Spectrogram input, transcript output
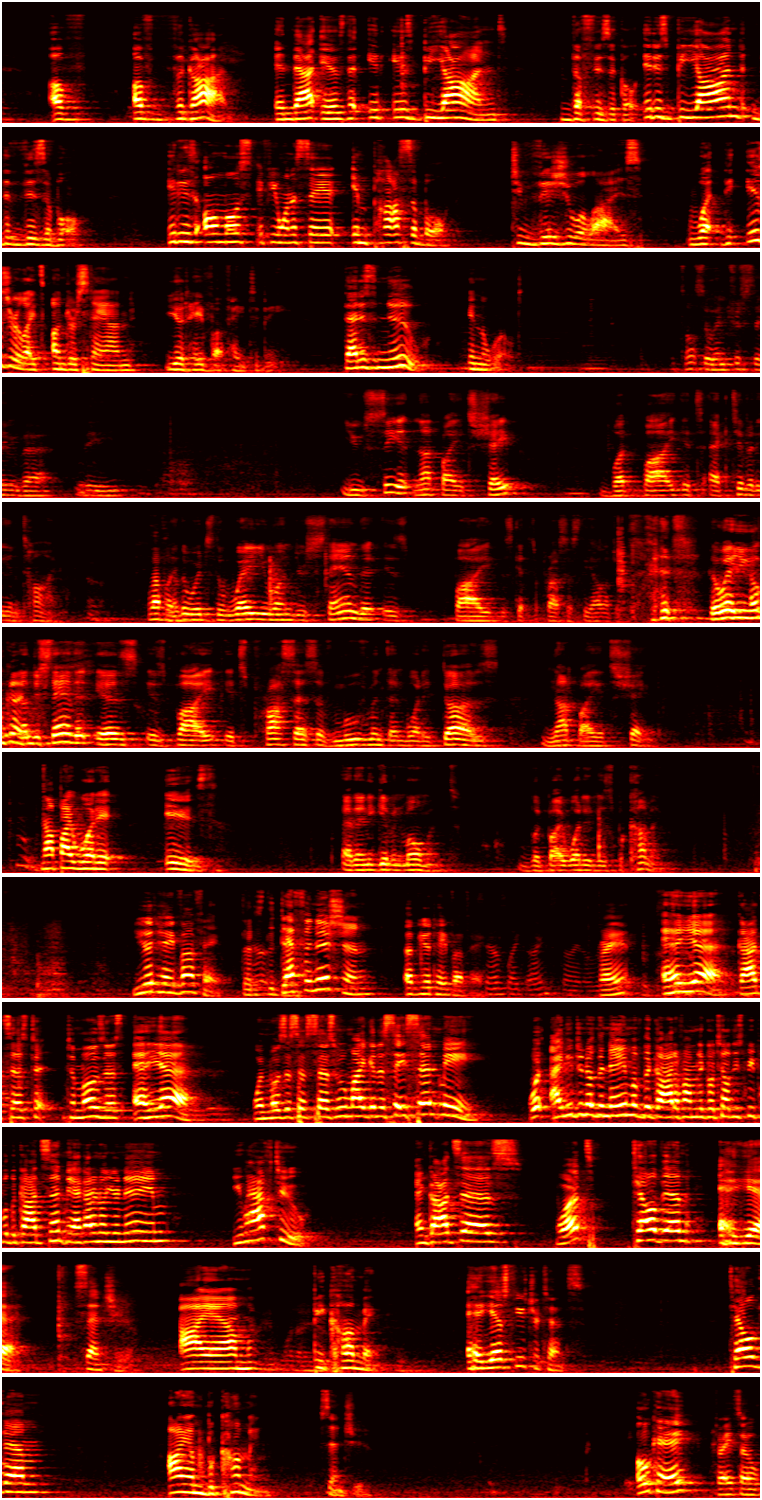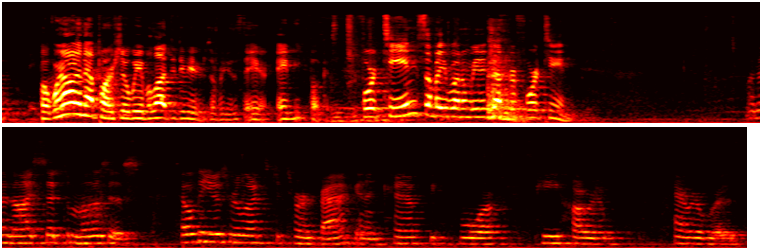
of, of the God. And that is that it is beyond the physical, it is beyond the visible. It is almost, if you want to say it, impossible to visualize what the Israelites understand Yud He Vav He to be. That is new in the world. It's also interesting that the you see it not by its shape, but by its activity in time. Lovely. In other words, the way you understand it is by this gets to process theology. the way you Oh, understand it is is by its process of movement and what it does, not by its shape. Not by what it is. At any given moment, but by what it is becoming. Yud He Vav He. That is the definition of Yud He Vav He. Sounds like Einstein already. Right? Eh yeah. God says to, to Moses, eh yeah. When Moses says, says, who am I going to say sent me? What I need to know the name of the God if I'm going to go tell these people the God sent me. I got to know your name. You have to. And God says, what? Tell them, eh yeah, sent you. I am becoming. Eh yes, future tense. Tell them, I am becoming sent you. Okay, right? So, but we're not in that part, so we have a lot to do here, so we're going to stay here. Amy, focus. 14, somebody want to read a chapter 14. Adonai said to Moses, Tell the Israelites to turn back and encamp before Pi Hahiroth,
